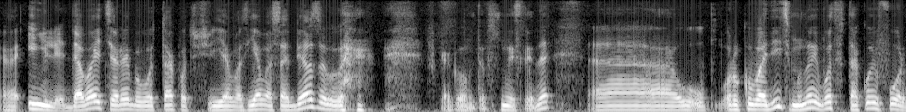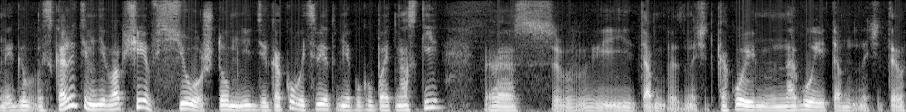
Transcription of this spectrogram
Э, или давайте, Рэба, вот так вот, я вас, я вас обязываю, в каком-то смысле, да, а, руководить мной вот в такой форме. Скажите мне вообще все, что мне, какого цвета мне покупать носки, и там, значит, какой ногой, там, значит, э,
